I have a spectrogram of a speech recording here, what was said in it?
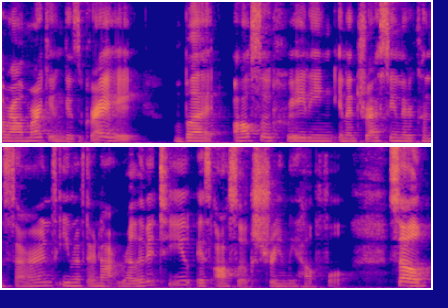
around marketing is great, but also creating and addressing their concerns, even if they're not relevant to you, is also extremely helpful. So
